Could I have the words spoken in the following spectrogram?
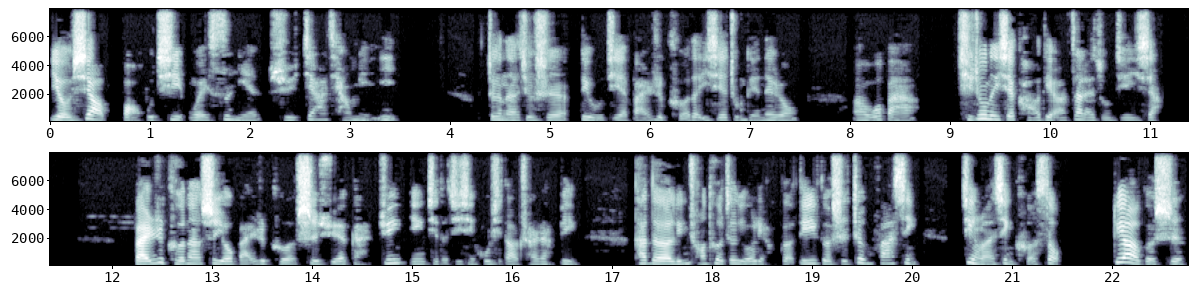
有效保护期为四年，需加强免疫。这个呢就是第五节百日咳的一些重点内容，呃，我把。其中的一些考点啊，再来总结一下。百日咳呢，是由百日咳嗜血杆菌引起的急性呼吸道传染病。它的临床特征有两个，第一个是阵发性痉挛性咳嗽，第二个是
